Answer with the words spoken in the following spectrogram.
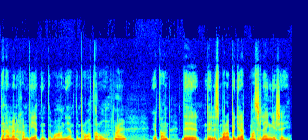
den här människan vet inte vad han egentligen pratar om. Nej. Utan det, det är liksom bara begrepp man slänger sig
